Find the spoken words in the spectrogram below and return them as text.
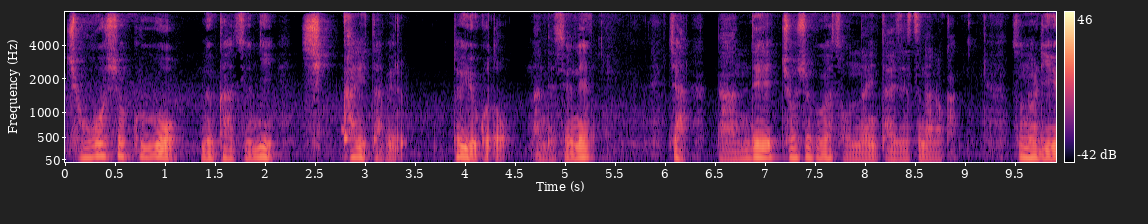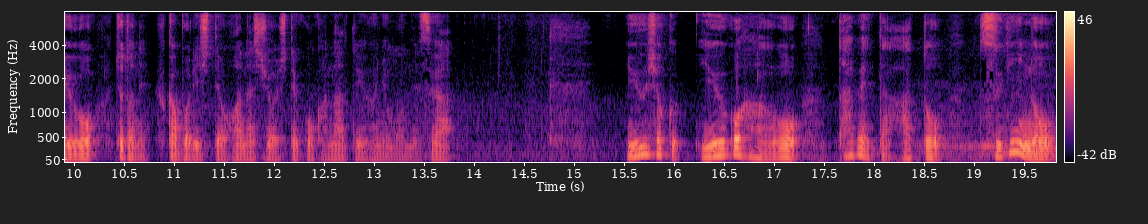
朝食を抜かずにしっかり食べるということなんですよね。じゃあなんで朝食がそんなに大切なのか。その理由をちょっとね、深掘りしてお話をしていこうかなというふうに思うんですが、夕食、夕ご飯を食べた後、次の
